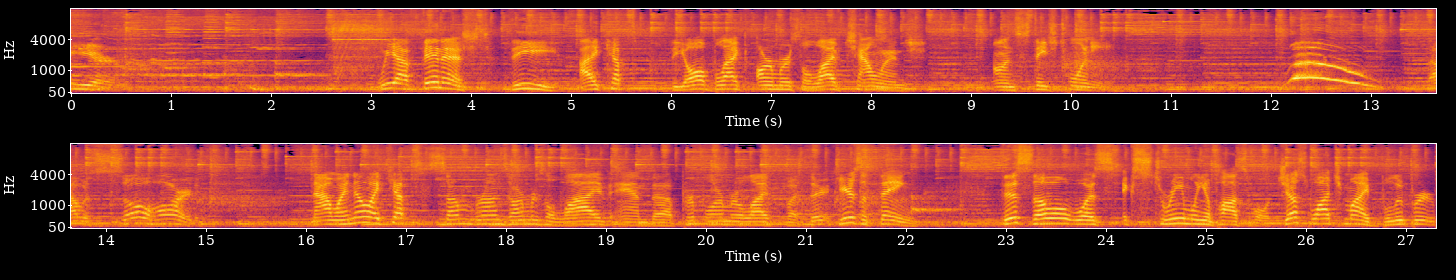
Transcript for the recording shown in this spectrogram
here. We have finished the I kept the all black armors alive challenge on stage 20. Woo! That was so hard. Now I know I kept some bronze armors alive and uh, purple armor alive, but there, here's the thing. This level was extremely impossible. Just watch my blooper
